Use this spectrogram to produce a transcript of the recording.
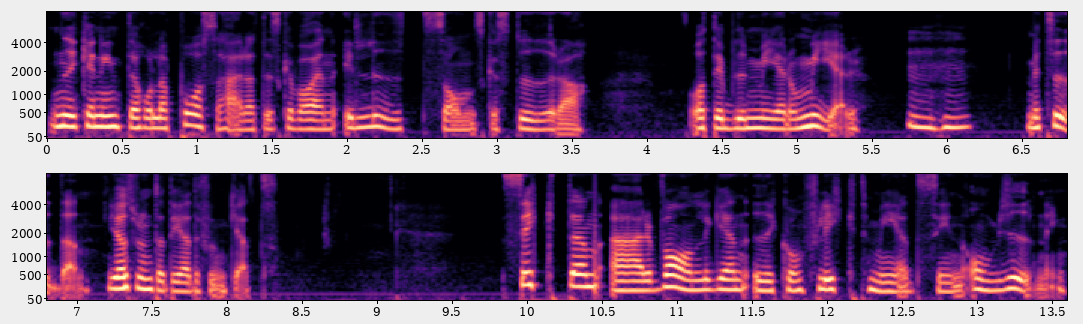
ni kan inte hålla på så här att det ska vara en elit som ska styra och att det blir mer och mer Mhm. med tiden. Jag tror inte att det hade funkat. Sekten är vanligen i konflikt med sin omgivning.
